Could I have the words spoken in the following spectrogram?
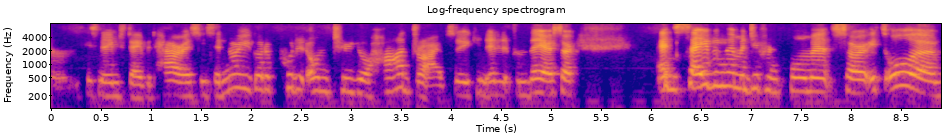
um, his name's david harris he said no you got to put it onto your hard drive so you can edit it from there. So and saving them in different formats so it's all a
